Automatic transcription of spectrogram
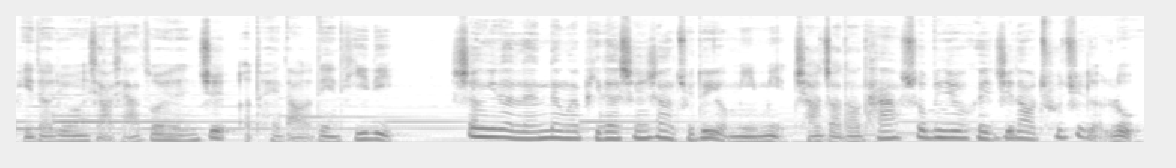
皮特就用小霞作为人质而推到了电梯里。剩余的人认为皮特身上绝对有秘密，只要找到他，说不定就可以知道出去的路。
